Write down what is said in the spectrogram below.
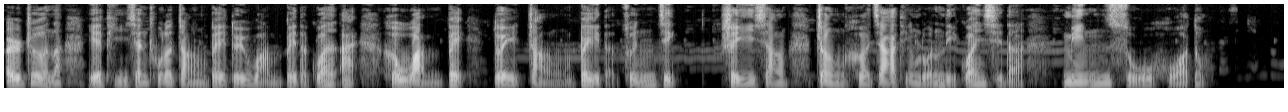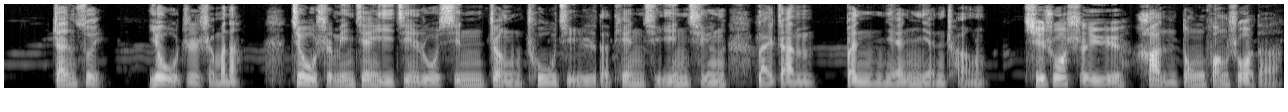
而这呢，也体现出了长辈对晚辈的关爱和晚辈对长辈的尊敬，是一项整合家庭伦理关系的民俗活动。占岁又指什么呢？就是民间以进入新正初几日的天气阴晴来占本年年成。其说始于汉东方朔的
